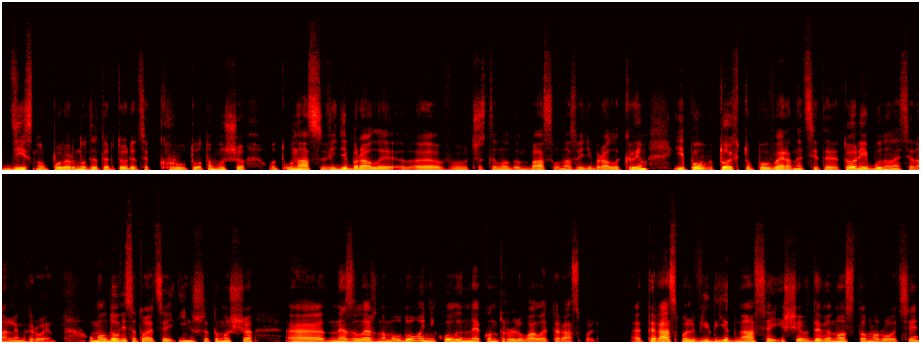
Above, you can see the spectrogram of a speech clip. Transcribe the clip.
дійсно повернути територію це круто, тому що от у нас відібрали е, частину Донбасу, у нас відібрали Крим, і той, хто поверне ці території, буде національним героєм. У Молдові ситуація інша, тому що е, незалежна Молдова ніколи не контролювала Терасполь. Е, Терасполь від'єднався іще в 90-му році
